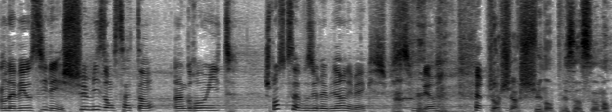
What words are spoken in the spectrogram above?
On avait aussi les chemises en satin, un gros hit. Je pense que ça vous irait bien, les mecs. Si vous. J'en cherche une en plus en ce moment.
